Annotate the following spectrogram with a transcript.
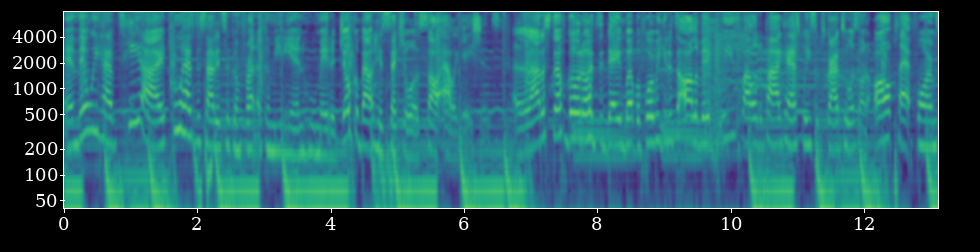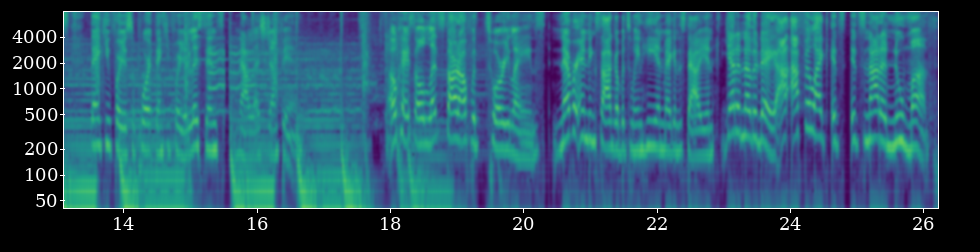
And then we have T.I., who has decided to confront a comedian who made a joke about his sexual assault allegations. A lot of stuff going on today, but before we get into all of it, please follow the podcast. Please subscribe to us on all platforms. Thank you for your support. Thank you for your listens. Now let's jump in. Okay, so let's start off with Tory Lanez. Never ending saga between he and Megan The Stallion. Yet another day. I, I feel like it's it's not a new month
